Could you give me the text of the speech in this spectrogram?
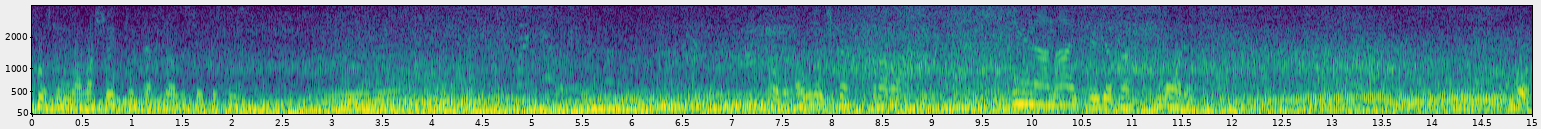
Вкусные лаваши, тут прям сразу все пекут. Вот эта улочка справа. Именно она и приведет нас к морю. Вот.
